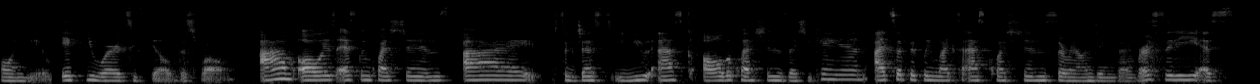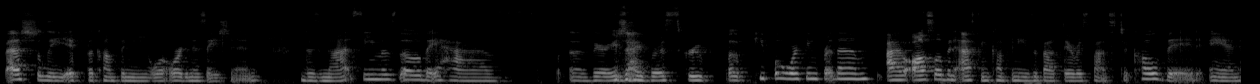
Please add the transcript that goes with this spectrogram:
on you if you were to fill this role. I'm always asking questions. I suggest you ask all the questions that you can. I typically like to ask questions surrounding diversity, especially if the company or organization does not seem as though they have a very diverse group of people working for them. I've also been asking companies about their response to COVID and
